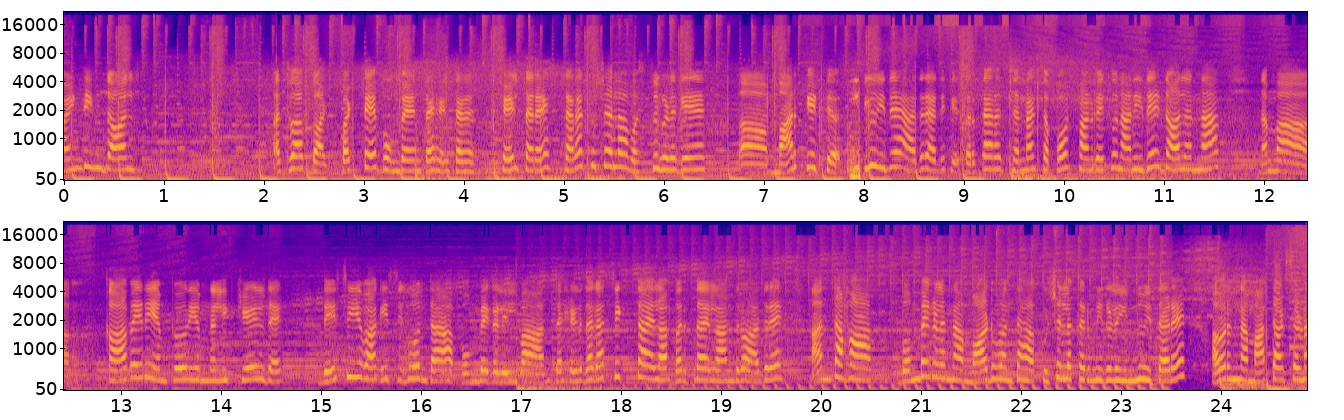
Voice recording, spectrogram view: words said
ಬೈಂಡಿಂಗ್ ಡಾಲ್ ಅಥವಾ ಬಟ್ಟೆ ಬೊಂಬೆ ಅಂತ ಹೇಳ್ತಾರೆ ಹೇಳ್ತಾರೆ. ಕರಕುಶಲ ವಸ್ತುಗಳಿಗೆ ಮಾರ್ಕೆಟ್ ಇದು ಇದೆ ಆದರೆ ಅದಕ್ಕೆ ಸರ್ಕಾರ ಚೆನ್ನಾಗಿ ಸಪೋರ್ಟ್ ಮಾಡಬೇಕು. ನಾನು ಇದೇ ಡಾಲನ್ನು ನಮ್ಮ ಕಾವೇರಿ ಎಂಪೋರಿಯಂನಲ್ಲಿ ಕೇಳಿದೆ ದೇಸೀಯವಾಗಿ ಸಿಗುವಂತಹ ಬೊಂಬೆಗಳಿಲ್ವಾ ಅಂತ ಹೇಳಿದಾಗ ಸಿಗ್ತಾ ಇಲ್ಲ ಬರ್ತಾ ಇಲ್ಲ ಅಂದರು. ಆದರೆ ಅಂತಹ ಬೊಂಬೆಗಳನ್ನು ಮಾಡುವಂತಹ ಕುಶಲಕರ್ಮಿಗಳು ಇನ್ನೂ ಇದ್ದಾರೆ. ಅವರನ್ನ ಮಾತಾಡ್ಸೋಣ.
